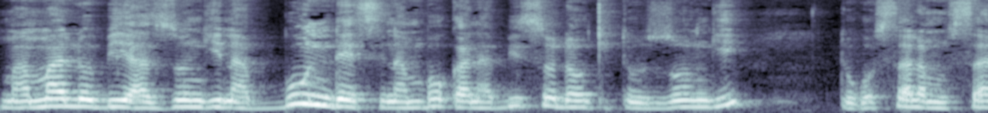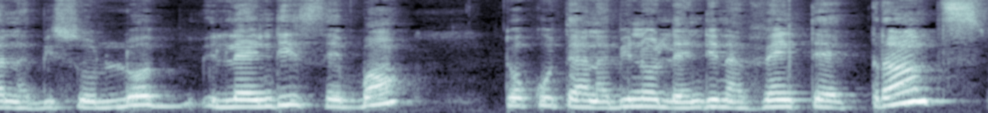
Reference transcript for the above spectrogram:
mama lobi azongi na bundes na mboka na biso donk tozongi tokosala mosala na biso lundi c'est bon tokutana na bino lundi na 20h30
